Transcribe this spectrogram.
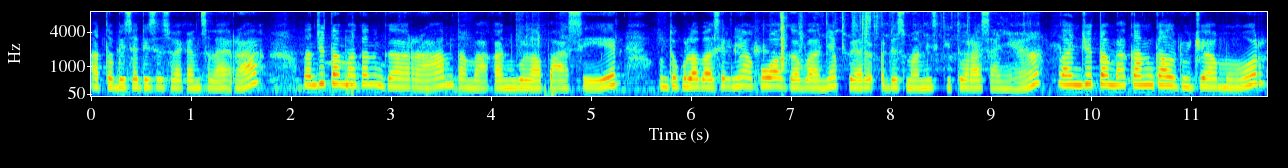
atau bisa disesuaikan selera. Lanjut tambahkan garam, tambahkan gula pasir. Untuk gula pasirnya aku agak banyak biar pedas manis gitu rasanya. Lanjut tambahkan kaldu jamur,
